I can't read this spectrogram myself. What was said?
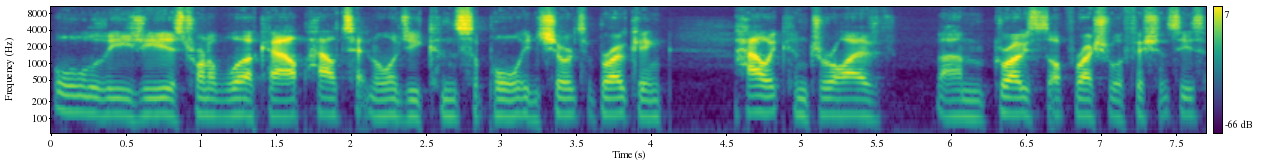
all these years trying to work out how technology can support insurance broking, how it can drive um, growth, operational efficiencies.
